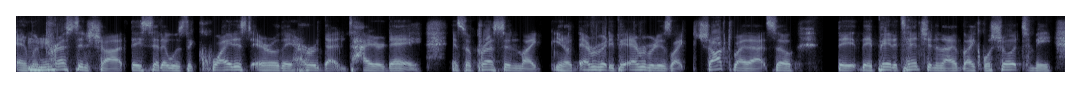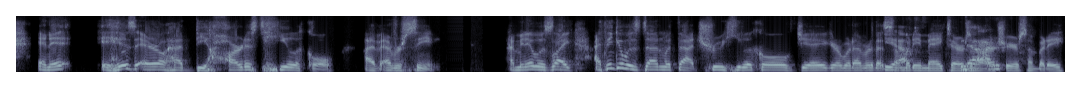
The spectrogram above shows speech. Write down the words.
And when Mhm. Preston shot, they said it was the quietest arrow they heard that entire day. And so Preston, like you know, everybody everybody was like shocked by that. So they they paid attention, and I like, well, show it to me. And it his arrow had the hardest helical I've ever seen. I mean, it was like I think it was done with that true helical jig or whatever that Yeah. somebody makes, Arizona Yeah, Archery or somebody.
